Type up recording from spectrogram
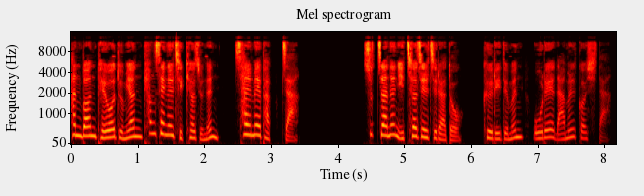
한 번 배워두면 평생을 지켜주는 삶의 박자. 숫자는 잊혀질지라도 그 리듬은 오래 남을 것이다.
